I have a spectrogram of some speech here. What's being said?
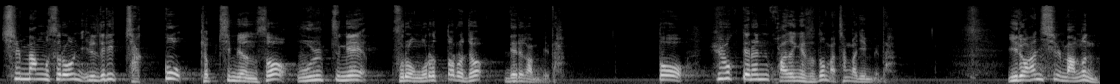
실망스러운 일들이 자꾸 겹치면서 우울증의 구렁으로 떨어져 내려갑니다. 또 회복되는 과정에서도 마찬가지입니다. 이러한 실망은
